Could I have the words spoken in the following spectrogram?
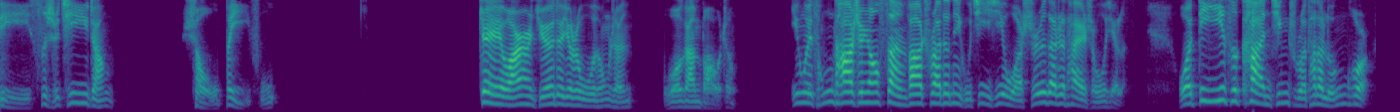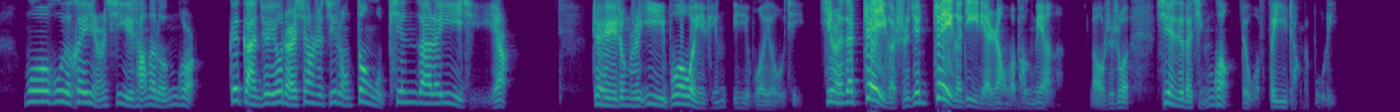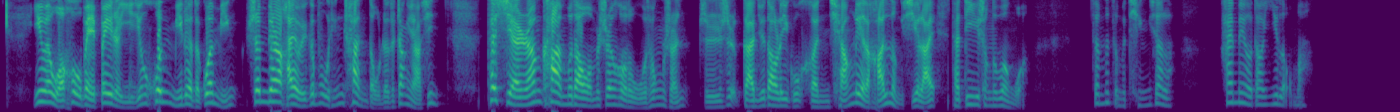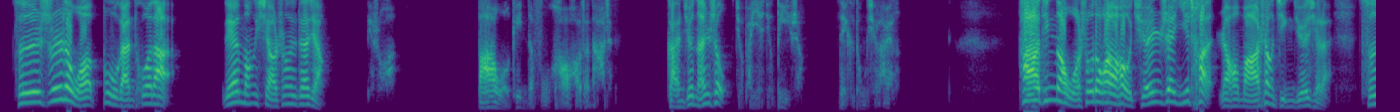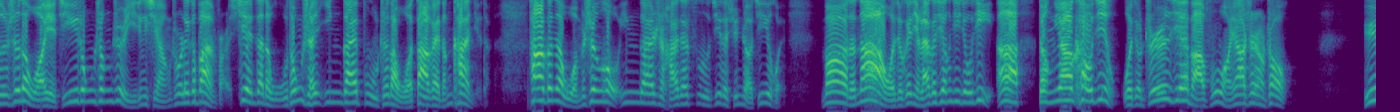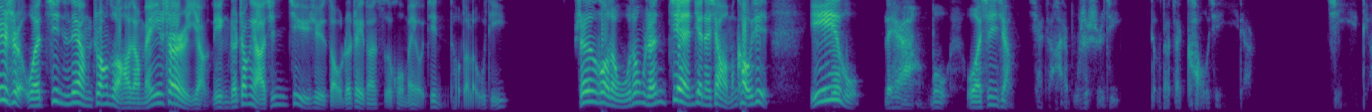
第四十七章，手背符。这玩意儿绝对就是五通神，我敢保证，因为从他身上散发出来的那股气息，我实在是太熟悉了。我第一次看清楚了他的轮廓，模糊的黑影，细长的轮廓，给感觉有点像是几种动物拼在了一起一样。这正是一波未平，一波又起。竟然在这个时间、这个地点让我们碰面了。老实说，现在的情况对我非常的不利，因为我后背背着已经昏迷了的关明，身边还有一个不停颤抖着的张雅欣。他显然看不到我们身后的五通神，只是感觉到了一股很强烈的寒冷袭来。他低声的问我：“怎么怎么停下了？还没有到一楼吗？”此时的我不敢拖大，连忙小声对他讲。把我给你的符好好的拿着，感觉难受就把眼睛闭上。那个东西来了。他听到我说的话后，全身一颤，然后马上警觉起来。此时的我也急中生智，已经想出了一个办法。现在的五通神应该不知道我大概能看见他，他跟在我们身后，应该是还在伺机的寻找机会。妈的，那我就给你来个将计就计啊！等鸭靠近，我就直接把符往鸭身上招呼。于是我尽量装作好像没事儿一样，领着张亚新继续走着这段似乎没有尽头的楼梯。身后的五通神渐渐地向我们靠近，一步两步。我心想，现在还不是时机，等他再靠近一点，近一点。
